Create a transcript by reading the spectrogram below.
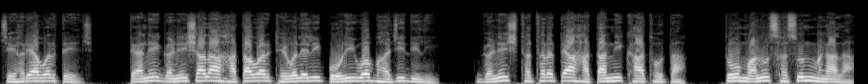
चेहऱ्यावर तेज. त्याने गणेशाला हातावर ठेवलेली पोळी व भाजी दिली. गणेश थथरत्या हातांनी खात होता. तो माणूस हसून म्हणाला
